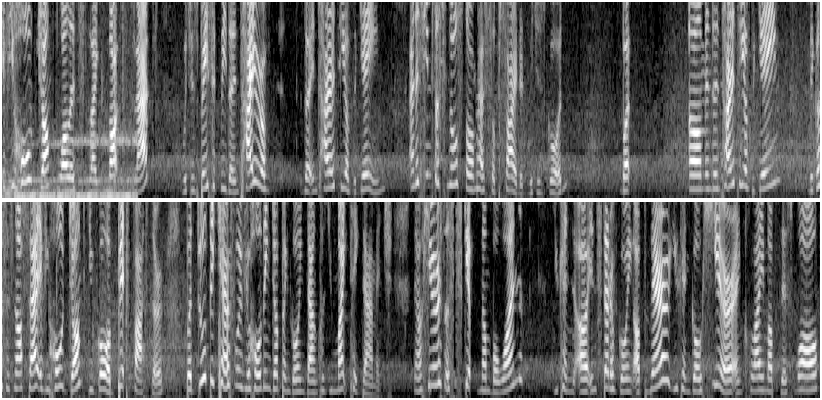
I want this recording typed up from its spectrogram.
if you hold jump while it's like not flat, which is basically the entire of the entirety of the game, and it seems the snowstorm has subsided, which is good. But um, in the entirety of the game, because it's not flat, if you hold jump, you go a bit faster. But do be careful if you're holding jump and going down, because you might take damage. Now here's a skip number one. You can, uh, instead of going up there, you can go here and climb up this wall,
